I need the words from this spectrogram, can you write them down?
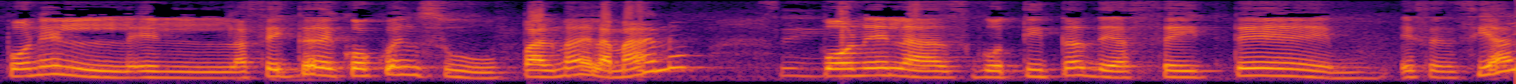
pone el, aceite de coco en su palma de la mano, pone las gotitas de aceite esencial,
